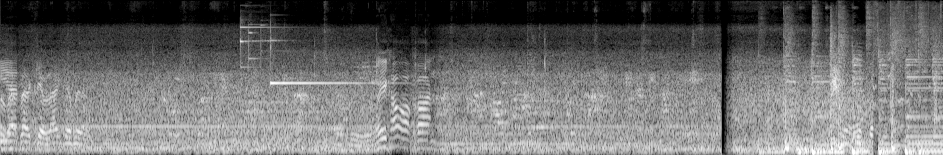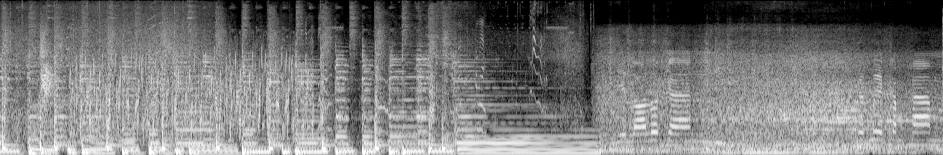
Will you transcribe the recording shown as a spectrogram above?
อดแม่เก็บแล้วเก็บไปแล้ว โอ้โห เฮ้ยเขาออกก่อนยืนรอรถกันมืดมืดๆค่ำๆ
